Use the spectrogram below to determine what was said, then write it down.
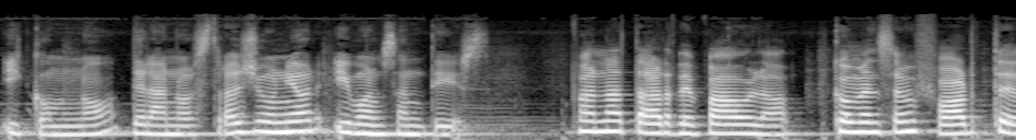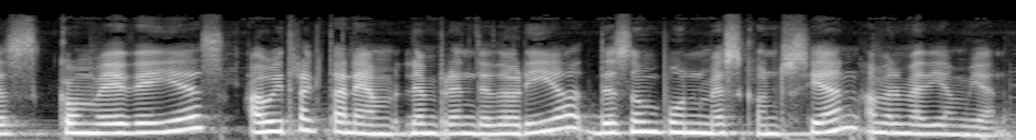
i, com no, de la nostra júnior i bon sentís. Bona tarda, Paula. Comencem fortes. Com bé deies, avui tractarem l'emprenedoria des d'un punt més conscient amb el medi ambient.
